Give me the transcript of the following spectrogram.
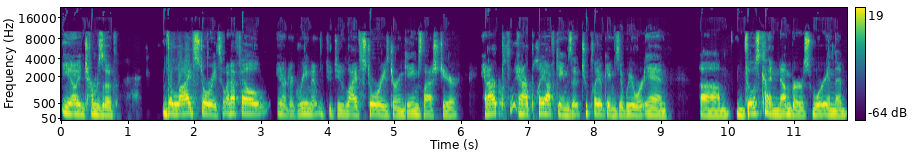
you know in terms of the live stories. So NFL entered an agreement to do live stories during games last year, and our in our playoff games, the two player games that we were in, um, those kind of numbers were in the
